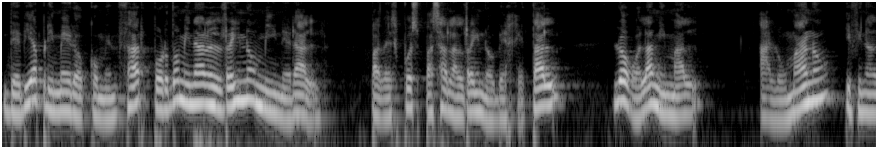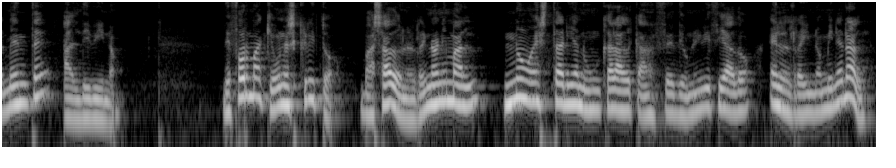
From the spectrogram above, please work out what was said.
debía primero comenzar por dominar el reino mineral, para después pasar al reino vegetal, luego al animal, al humano y finalmente al divino. De forma que un escrito basado en el reino animal no estaría nunca al alcance de un iniciado en el reino mineral.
